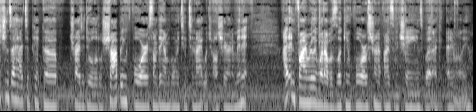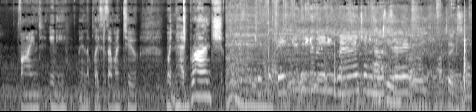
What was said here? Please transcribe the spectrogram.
Donations I had to pick up, tried to do a little shopping for something I'm going to tonight, which I'll share in a minute. I didn't find really what I was looking for. I was trying to find some chains, but I, I didn't really find any in the places I went to. Went and had brunch. Mm. any ranch, any mustard? I'll take some.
